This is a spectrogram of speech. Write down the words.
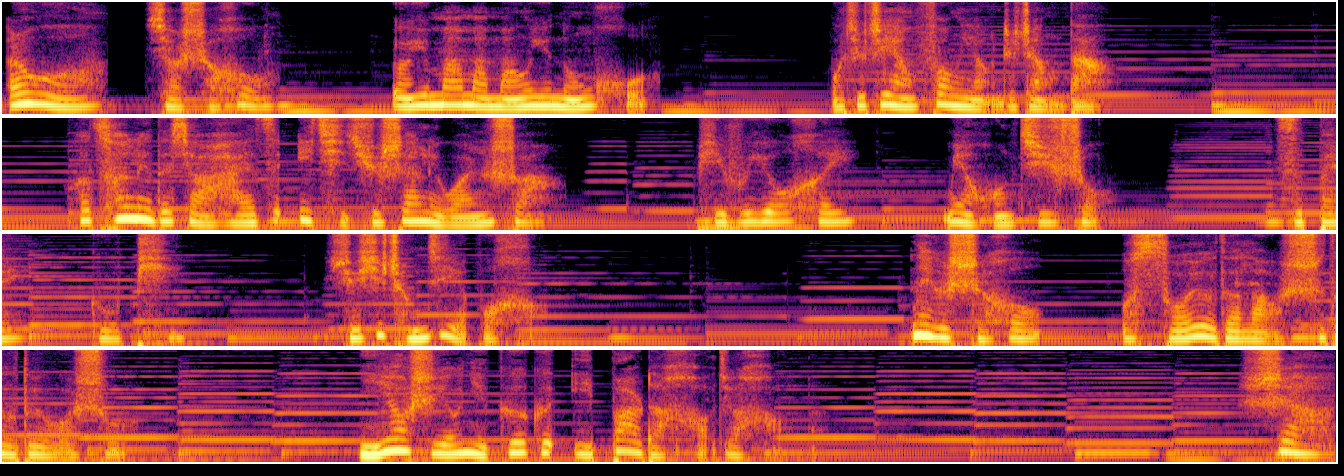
而我小时候，由于妈妈忙于农活，我就这样放养着长大。和村里的小孩子一起去山里玩耍，皮肤黝黑，面黄肌瘦，自卑孤僻，学习成绩也不好。那个时候，我所有的老师都对我说：“你要是有你哥哥一半的好就好了。”是啊，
